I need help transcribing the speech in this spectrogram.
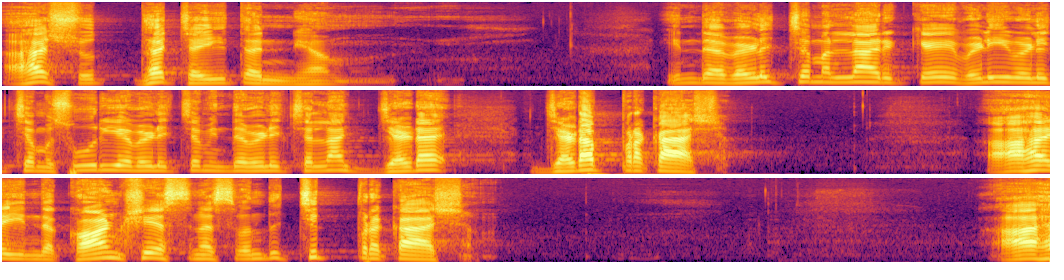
ஆக சுத்த சைத்தன்யம் இந்த வெளிச்சமெல்லாம் இருக்கே வெளி வெளிச்சம் சூரிய வெளிச்சம் இந்த வெளிச்சம்லாம் ஜட ஜட ஆக இந்த கான்ஷியஸ்னஸ் வந்து சித் பிரகாஷம் ஆக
